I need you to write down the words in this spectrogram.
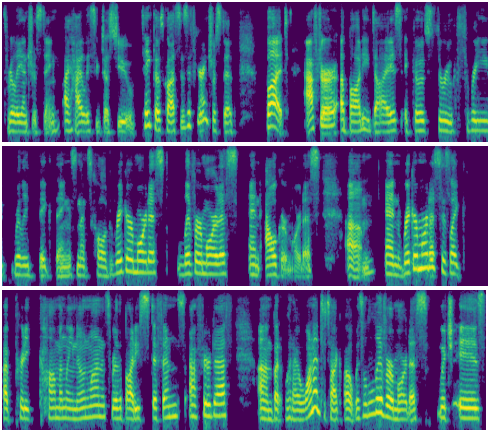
it's really interesting. I highly suggest you take those classes if you're interested. But after a body dies, it goes through three really big things, and that's called rigor mortis, livor mortis, and algor mortis. Um, and rigor mortis is like a pretty commonly known one. It's where the body stiffens after death. Um, but what I wanted to talk about was livor mortis, which is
